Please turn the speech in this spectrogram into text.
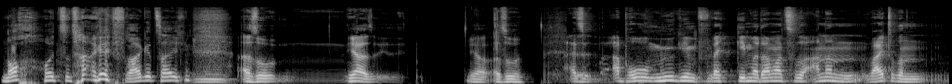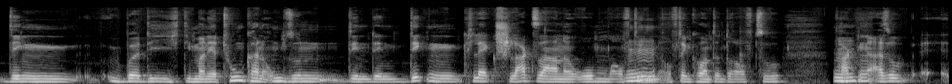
noch heutzutage? Fragezeichen. Mhm. Also, ja, ja, also. Also, apropos Mühe geben, vielleicht gehen wir da mal zu anderen weiteren Dingen über, die ich, die man ja tun kann, um so einen, den, den dicken Kleck Schlagsahne oben auf mhm. den, auf den Content drauf zu packen. Mhm. Also, äh,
